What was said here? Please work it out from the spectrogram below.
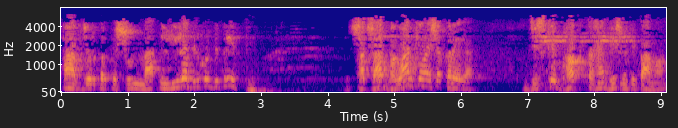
हाथ जोड़ करके सुनना लीला बिल्कुल विपरीत थी। साक्षात भगवान क्यों ऐसा करेगा? जिसके भक्त हैं भीष्म पितामह,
